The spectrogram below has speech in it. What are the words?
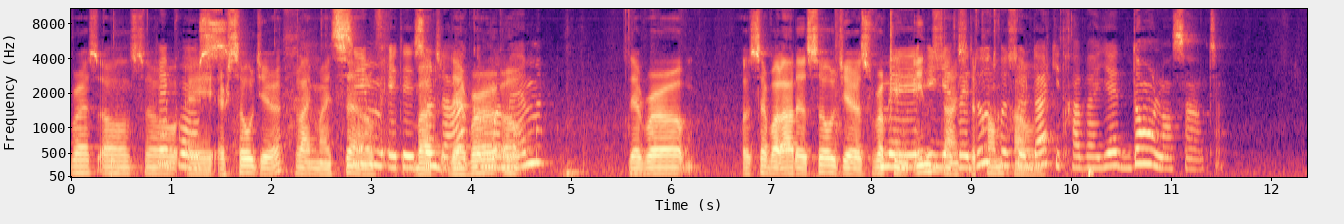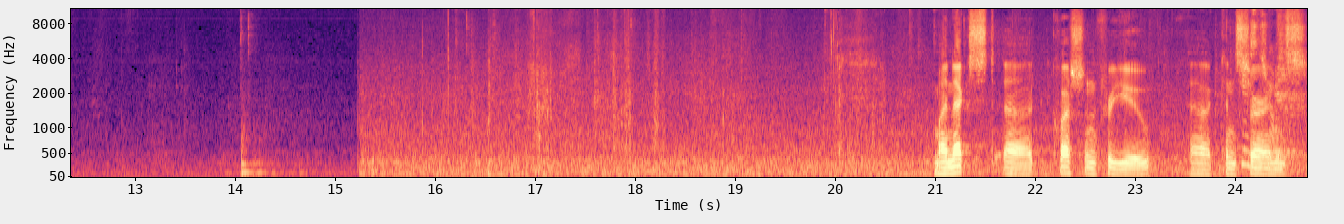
was also a, Réponse. a soldier like myself, Sim était but soldat there comme were moi-même, there were uh, several other soldiers working mais il y inside avait the d'autres soldats compound. qui travaillaient dans l'enceinte. My next uh, question for you uh, concerns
